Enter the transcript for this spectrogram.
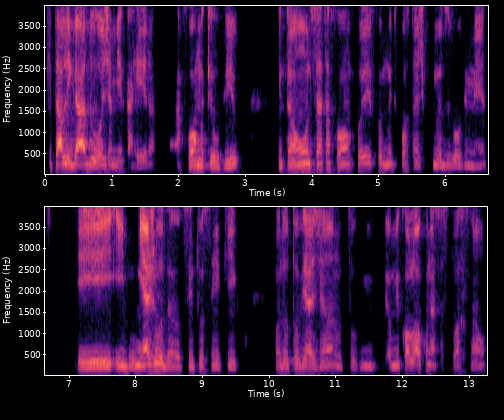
que está ligado hoje à minha carreira, a forma que eu vivo. Então, de certa forma, foi foi muito importante para o meu desenvolvimento e, e, me ajuda. Eu sinto assim que quando eu estou viajando, tô, eu me coloco nessa situação,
